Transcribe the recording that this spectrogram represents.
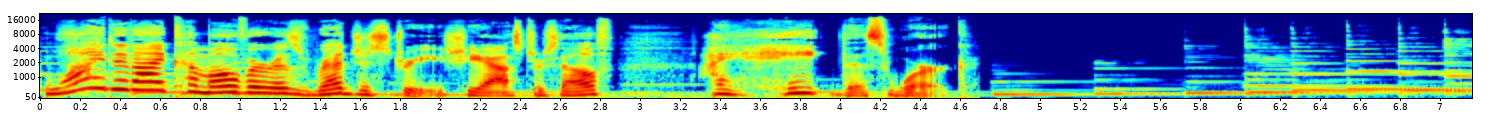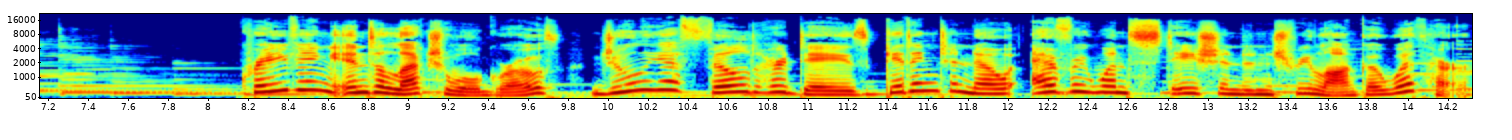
Why did I come over as registry? she asked herself. I hate this work. Craving intellectual growth, Julia filled her days getting to know everyone stationed in Sri Lanka with her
